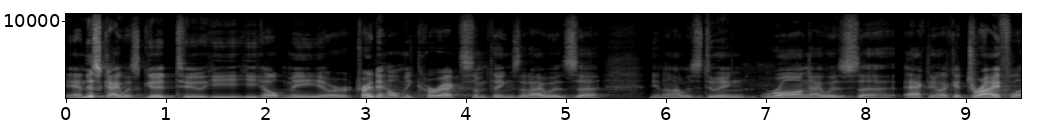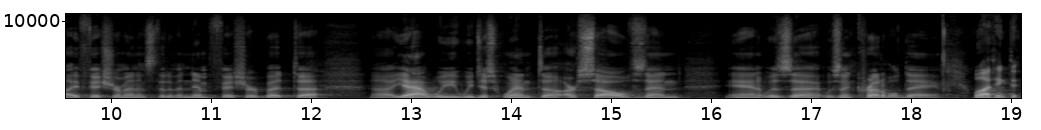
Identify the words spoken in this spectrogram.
and this guy was good too. He he helped me or tried to help me correct some things that I was uh, you know, I was doing wrong. I was uh, acting like a dry fly fisherman instead of a nymph fisher. But uh, uh, yeah, we, we just went uh, ourselves and and it was uh, it was an incredible day. Well, I think that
